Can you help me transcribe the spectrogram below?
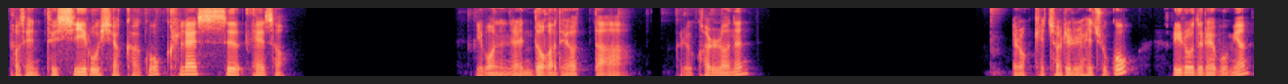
%c로 시작하고 클래스에서 이번엔 렌더가 되었다. 그리고 컬러는 이렇게 처리를 해주고 리로드를 해보면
